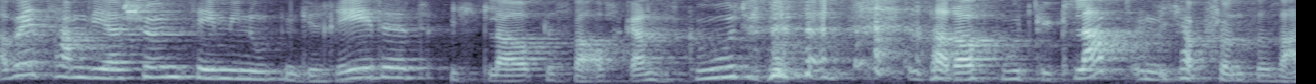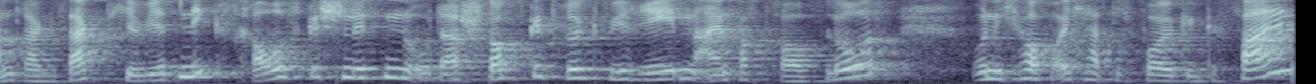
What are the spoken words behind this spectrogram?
Aber jetzt haben wir ja schön zehn Minuten geredet. Ich glaube, das war auch ganz gut. Es hat auch gut geklappt und ich habe schon zu Sandra gesagt, hier wird nichts rausgeschnitten oder Stopp gedrückt. Wir reden einfach drauf los. Und ich hoffe, euch hat die Folge gefallen.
